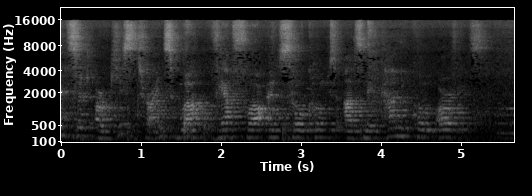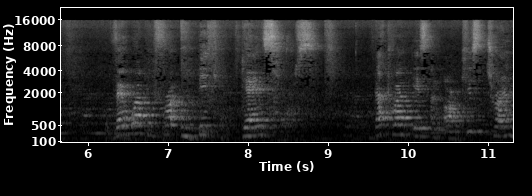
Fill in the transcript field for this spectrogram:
And such orchestrions were therefore called as mechanical organs. They were before in big dance halls. That one is an orchestrion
